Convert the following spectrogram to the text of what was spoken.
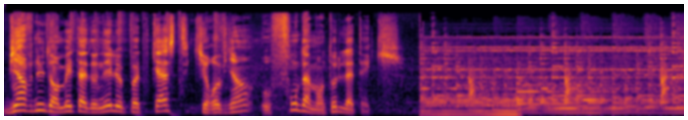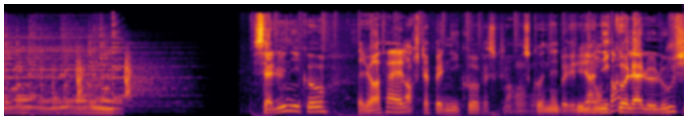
Bienvenue dans Métadonnées, le podcast qui revient aux fondamentaux de la tech. Salut Nico Salut Raphaël. Alors je t'appelle Nico parce qu'on se connaît depuis bien. Nicolas Lelouch,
